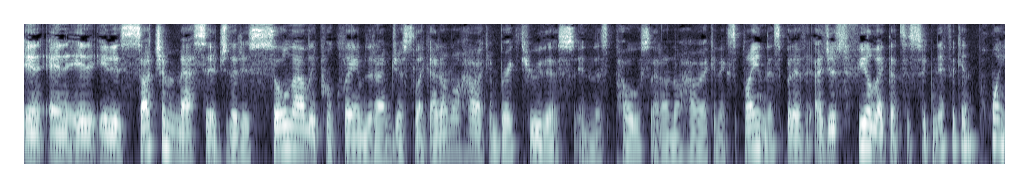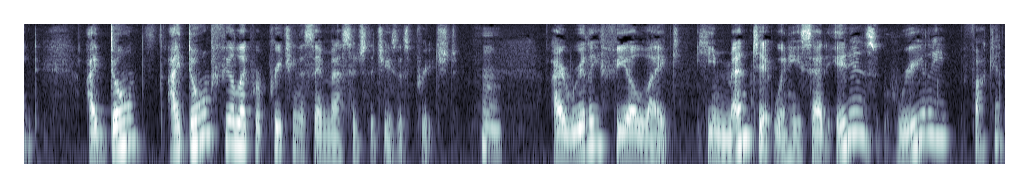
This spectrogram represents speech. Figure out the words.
and and it, it is such a message that is so loudly proclaimed that I'm just like I don't know how I can break through this in this post. I don't know how I can explain this, but if, I just feel like that's a significant point. I don't I don't feel like we're preaching the same message that Jesus preached. Hmm. I really feel like he meant it when he said it is really fucking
